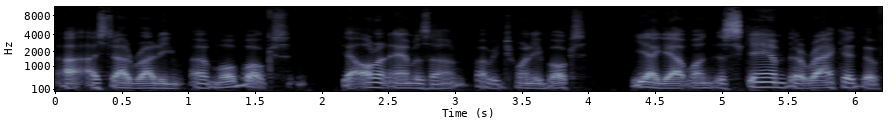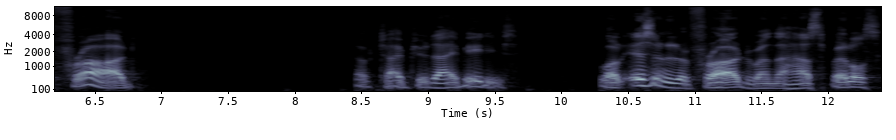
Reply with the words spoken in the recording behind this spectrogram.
uh, I started writing uh, more books. They're all on Amazon, probably 20 books. Yeah, I got one, The Scam, The Racket, The Fraud of Type 2 Diabetes. Well, isn't it a fraud when the hospitals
